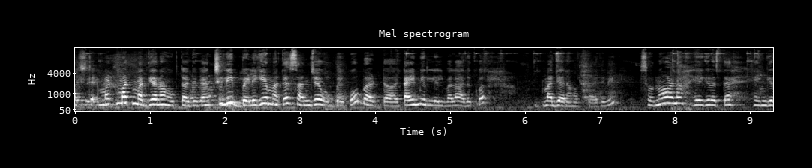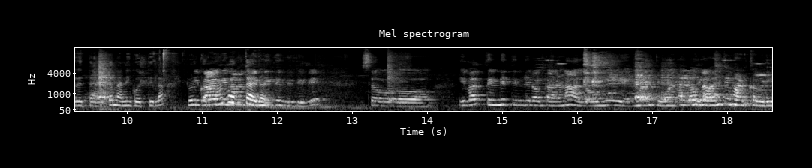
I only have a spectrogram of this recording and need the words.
ಅಷ್ಟೇ ಮಟ್ ಮಟ್ ಮಧ್ಯಾಹ್ನ ಹೋಗ್ತಾ ಇದೀವಿ ಆ್ಯಕ್ಚುಲಿ ಬೆಳಿಗ್ಗೆ ಮತ್ತೆ ಸಂಜೆ ಹೋಗಬೇಕು ಬಟ್ ಟೈಮ್ ಇರಲಿಲ್ವಲ್ಲ ಅದಕ್ಕೂ ಮಧ್ಯಾಹ್ನ ಹೋಗ್ತಾ ಇದ್ದೀವಿ. ಸೊ ನೋಡೋಣ ಹೇಗಿರುತ್ತೆ ಹೆಂಗಿರುತ್ತೆ ಅಂತ ನನಗೆ ಗೊತ್ತಿಲ್ಲ. ಇವಳು ಕರ್ಕೊಂಡು ಹೋಗ್ತಾ ತಿಂಡಿ ಇದ್ದಾಳೆ. ತಿಂದಿದ್ದೀವಿ. ಸೊ ಇವಾಗ ತಿಂಡಿ ತಿಂದಿರೋ ಕಾರಣ ಅಲ್ಲಿ ಹೋಗಿ ವಾಂತಿ ಮಾಡ್ಕೊಬಿಡಿ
